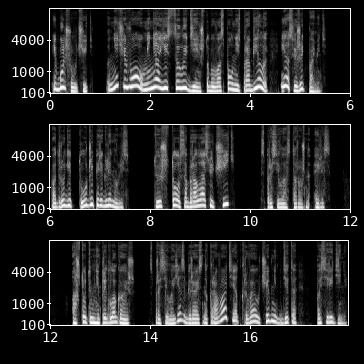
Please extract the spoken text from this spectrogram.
и больше учить. Ничего, у меня есть целый день, чтобы восполнить пробелы и освежить память». Подруги тут же переглянулись. «Ты что, собралась учить?» — спросила осторожно Элис. «А что ты мне предлагаешь?» — спросила я, забираясь на кровать и открывая учебник где-то посередине.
